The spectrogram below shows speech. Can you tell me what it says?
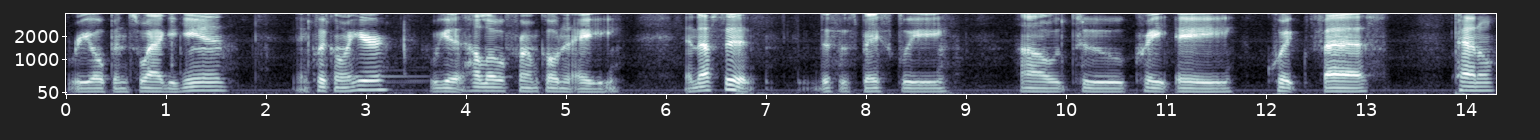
reopen swag again, and click on here we get hello from Coding AE. And that's it. This is basically how to create a quick, fast panel.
